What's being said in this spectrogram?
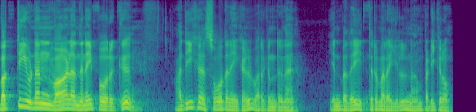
பக்தியுடன் வாழ நினைப்போருக்கு அதிக சோதனைகள் வருகின்றன என்பதை திருமறையில் நாம் படிக்கிறோம்.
